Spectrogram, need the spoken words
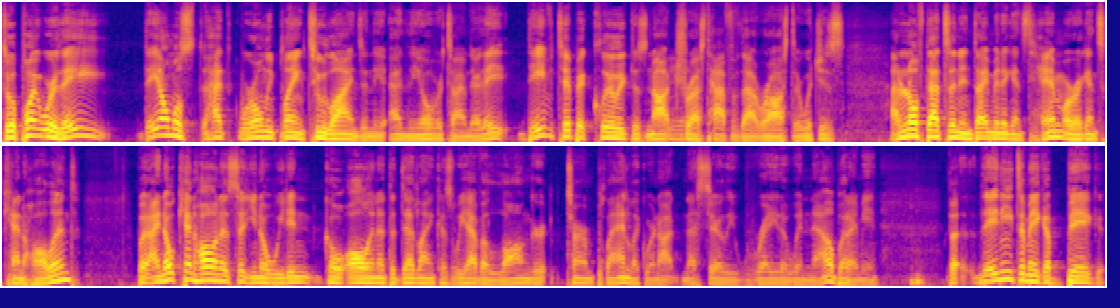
to a point where they they almost had were only playing two lines in the in the overtime there. They Dave Tippett clearly does not Yeah. trust half of that roster, which is I don't know if that's an indictment against him or against Ken Holland. But I know Ken Holland has said, you know, we didn't go all in at the deadline because we have a longer term plan. Like we're not necessarily ready to win now. But I mean, the, they need to make a big,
